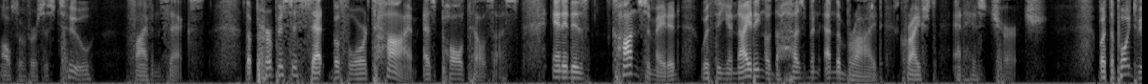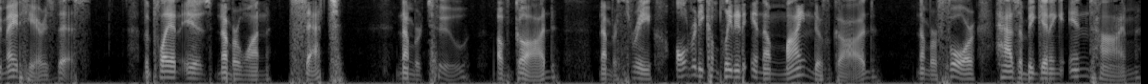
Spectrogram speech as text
Also verses 2, 5, and 6. The purpose is set before time, as Paul tells us, and it is consummated with the uniting of the husband and the bride, Christ and his church. But the point to be made here is this. The plan is, number one, set, number two, of God, number three, already completed in the mind of God, number four, has a beginning in time,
